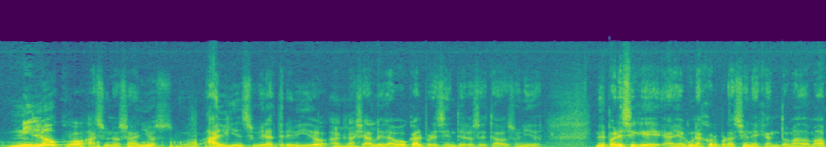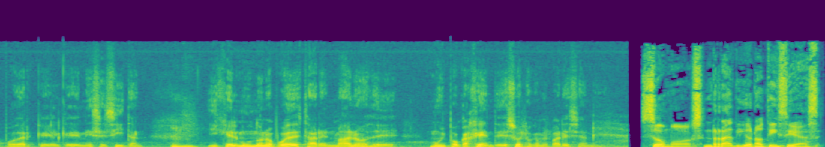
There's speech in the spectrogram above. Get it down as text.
ni loco, hace unos años alguien se hubiera atrevido a callarle la boca al presidente de los Estados Unidos. Me parece que hay algunas corporaciones que han tomado más poder que el que necesitan y que el mundo no puede estar en manos de muy poca gente. Eso es lo que me parece a mí. Somos Radio Noticias.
